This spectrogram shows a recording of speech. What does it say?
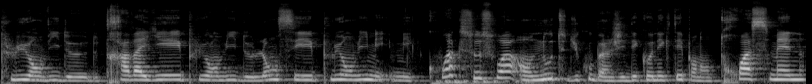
plus envie de, travailler, plus envie de lancer, plus envie, mais, quoi que ce soit. En août, du coup, ben, j'ai déconnecté pendant trois semaines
